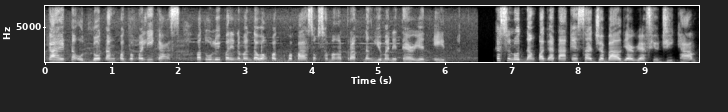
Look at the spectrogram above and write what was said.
Kahit na udlot ang pagpapalikas, patuloy pa rin naman daw ang pagpapasok sa mga truck ng humanitarian aid. Kasunod ng pag-atake sa Jabalia Refugee Camp,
